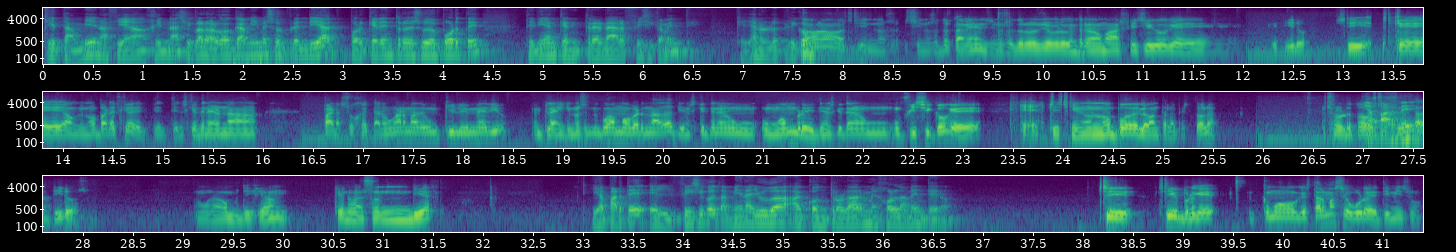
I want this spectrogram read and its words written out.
que también hacían gimnasio. Claro, algo que a mí me sorprendía porque dentro de su deporte tenían que entrenar físicamente, que ya nos lo explicó. No, no, si, nos- si nosotros también, si nosotros yo creo que entreno más físico que, que tiro. Sí, es que aunque no parezca, tienes que tener una... Para sujetar un arma de un kilo y medio, en plan que no se te pueda mover nada, tienes que tener un, un hombro y tienes que tener un, un físico que, que es que si no, no puedes levantar la pistola. Sobre todo aparte- 60 tiros en una competición, que no son 10. Y aparte, el físico también ayuda a controlar mejor la mente, ¿no? Sí, Sí, porque como que estás más seguro de ti mismo.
